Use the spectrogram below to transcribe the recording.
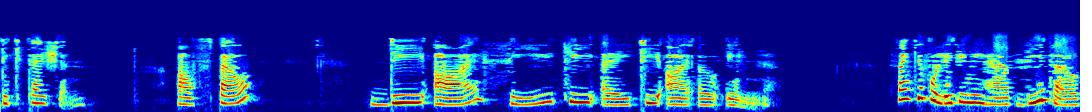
Dictation, I'll spell D-I-C-T-A-T-I-O-N. Thank you for letting me have details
